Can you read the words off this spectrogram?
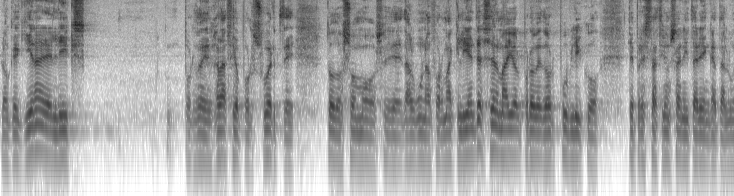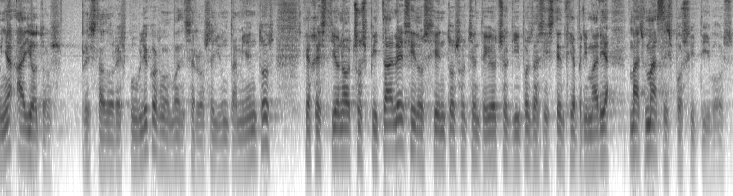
lo que quieran. El IX por desgracia o por suerte, todos somos eh, de alguna forma clientes, es el mayor proveedor público de prestación sanitaria en Cataluña. Hay otros prestadores públicos, como pueden ser los ayuntamientos, que gestiona ocho hospitales y 288 equipos de asistencia primaria, más más dispositivos.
